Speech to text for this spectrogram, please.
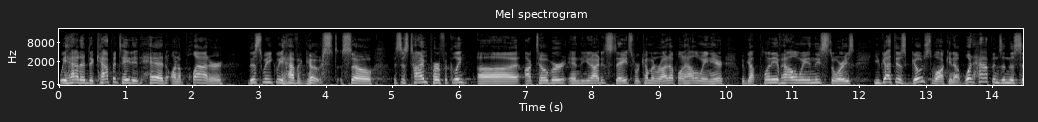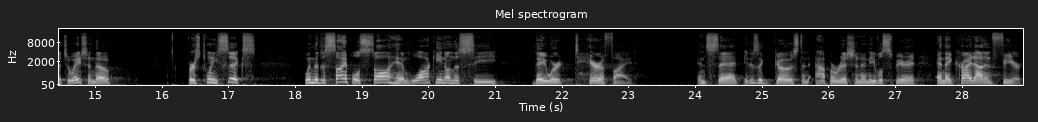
we had a decapitated head on a platter this week we have a ghost. So this is timed perfectly. Uh, October in the United States. We're coming right up on Halloween here. We've got plenty of Halloween in these stories. You've got this ghost walking up. What happens in this situation, though? Verse 26 When the disciples saw him walking on the sea, they were terrified and said, It is a ghost, an apparition, an evil spirit, and they cried out in fear.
